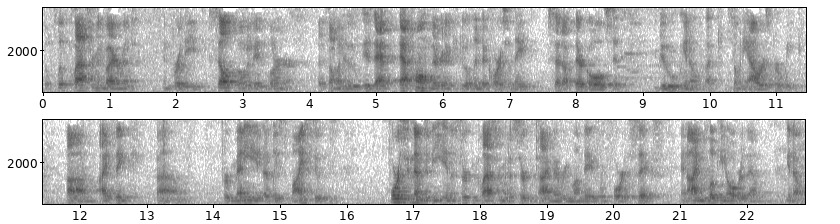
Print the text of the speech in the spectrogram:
the flipped classroom environment and for the self-motivated learner. That someone who is at, at home, they're going to do a Lynda course and they set up their goals to do, you know, uh, so many hours per week. Um, I think um, for many, at least my students, forcing them to be in a certain classroom at a certain time every Monday from four to six, and I'm looking over them, you know,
